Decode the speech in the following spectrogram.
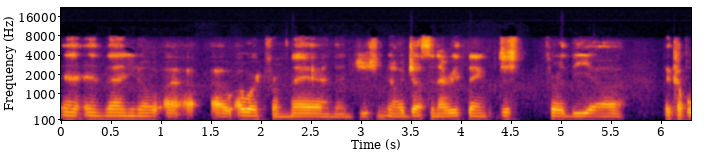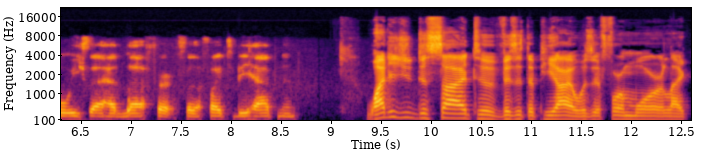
And, and then, you know, I, I, I, worked from there and then just, you know, adjusting everything just for the, uh, the couple weeks that I had left for, for the fight to be happening. Why did you decide to visit the PI? Was it for more like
